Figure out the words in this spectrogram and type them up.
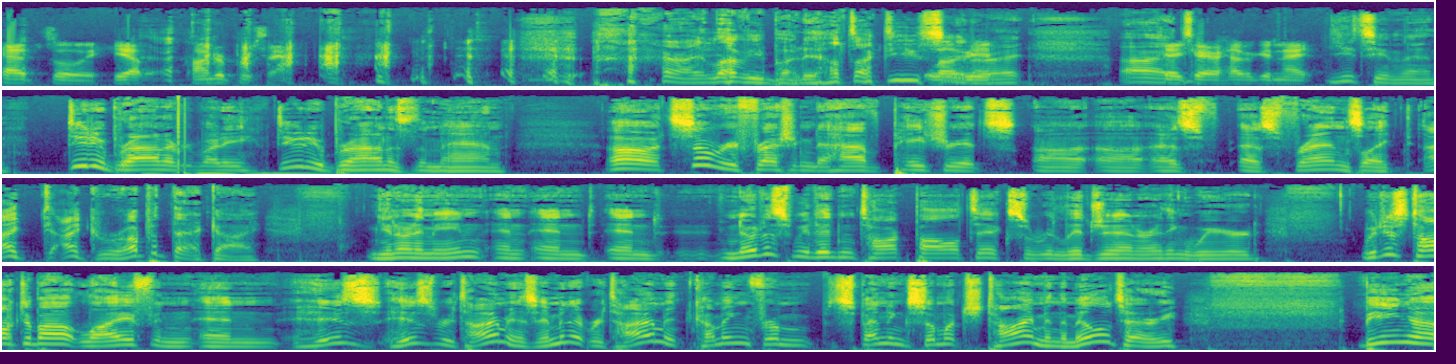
Absolutely. Yep. Hundred percent. all right, love you, buddy. I'll talk to you Love soon. you. All right. All right. Take care. Have a good night. You too, man. Doodoo Brown, everybody. Doodoo Brown is the man. Oh, it's so refreshing to have Patriots uh, uh, as as friends. Like I, I grew up with that guy. You know what I mean? And and and notice we didn't talk politics or religion or anything weird. We just talked about life and and his his retirement, his imminent retirement, coming from spending so much time in the military being a,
